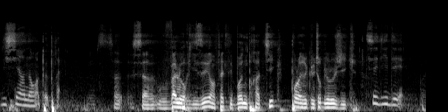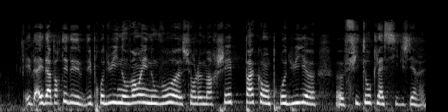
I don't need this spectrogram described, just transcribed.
d'ici un an à peu près. Ça, ça vous valorisez en fait les bonnes pratiques pour l'agriculture biologique. C'est l'idée et d'apporter des, produits innovants et nouveaux sur le marché, pas qu'en produits phyto classiques, je dirais.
